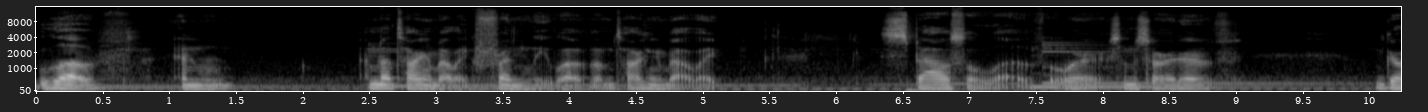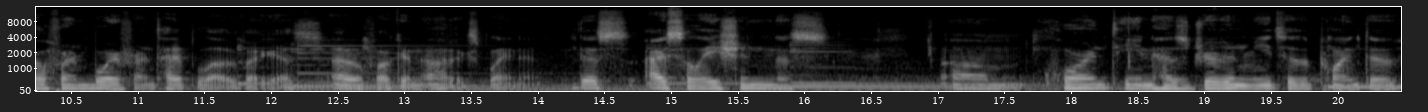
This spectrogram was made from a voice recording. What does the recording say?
love. And I'm not talking about like friendly love, I'm talking about like spousal love or some sort of girlfriend boyfriend type love, I guess. I don't fucking know how to explain it. This isolation, this um, quarantine has driven me to the point of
